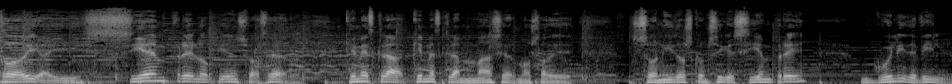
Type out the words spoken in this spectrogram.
Todavía y siempre lo pienso hacer. ¿Qué mezcla, qué mezcla más hermosa de sonidos consigue siempre Willy DeVille?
